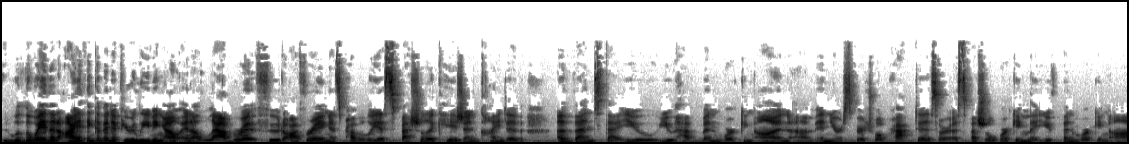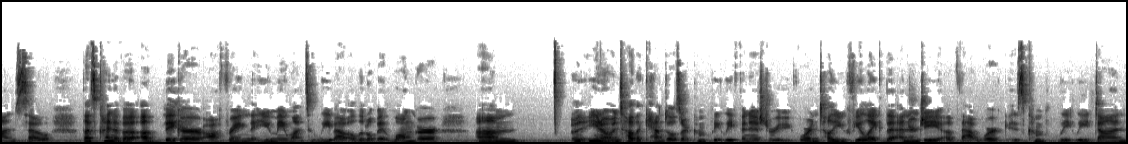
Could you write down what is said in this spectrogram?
the way that I think of it, if you're leaving out an elaborate food offering, it's probably a special occasion kind of event that you you have been working on um, in your spiritual practice or a special working that you've been working on. So that's kind of a, a bigger offering that you may want to leave out a little bit longer. Um, Uh, you know until the candles are completely finished or, or until you feel like the energy of that work is completely done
